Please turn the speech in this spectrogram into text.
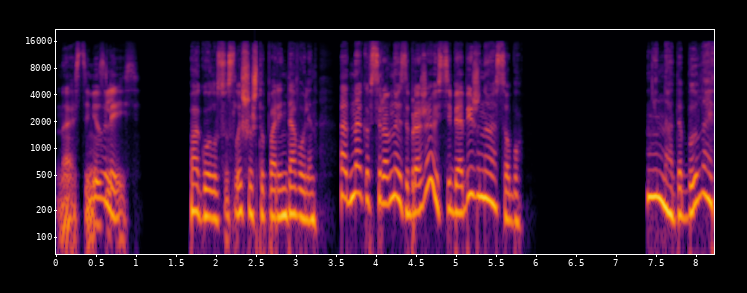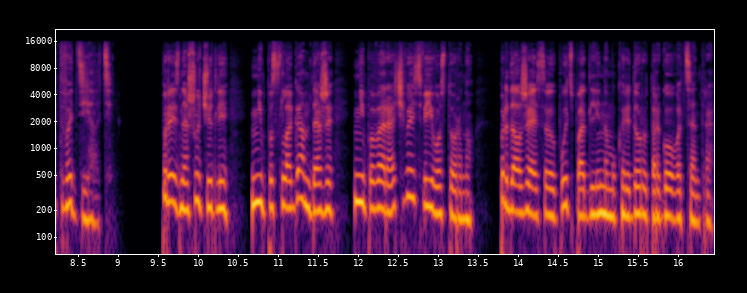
«Настя, не злись». По голосу слышу, что парень доволен, однако все равно изображаю из себя обиженную особу. «Не надо было этого делать». Произношу чуть ли не по слогам, даже не поворачиваясь в его сторону, продолжая свой путь по длинному коридору торгового центра.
